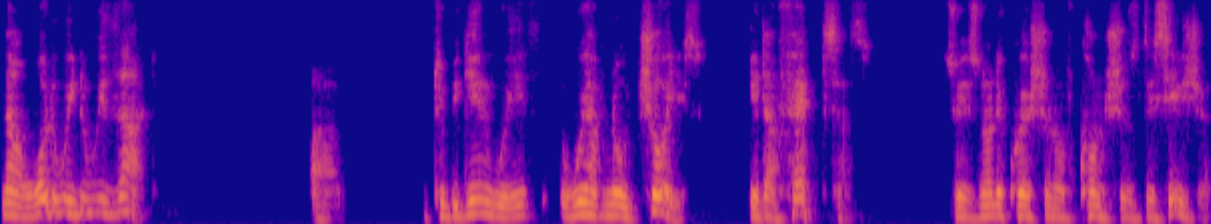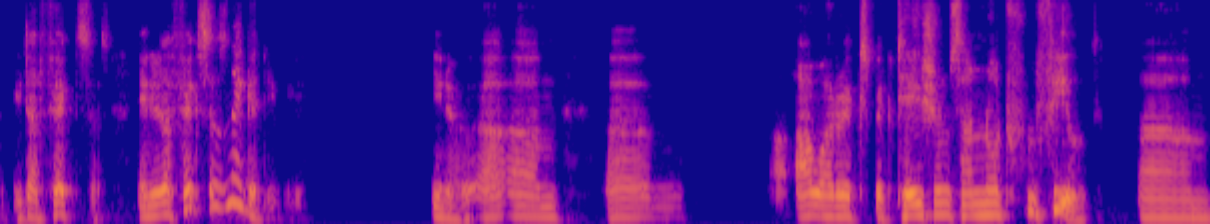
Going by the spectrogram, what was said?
Now, what do we do with that? Uh, to begin with, we have no choice. It affects us. So it's not a question of conscious decision. It affects us, and it affects us negatively. You know, uh, um, um, our expectations are not fulfilled um,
